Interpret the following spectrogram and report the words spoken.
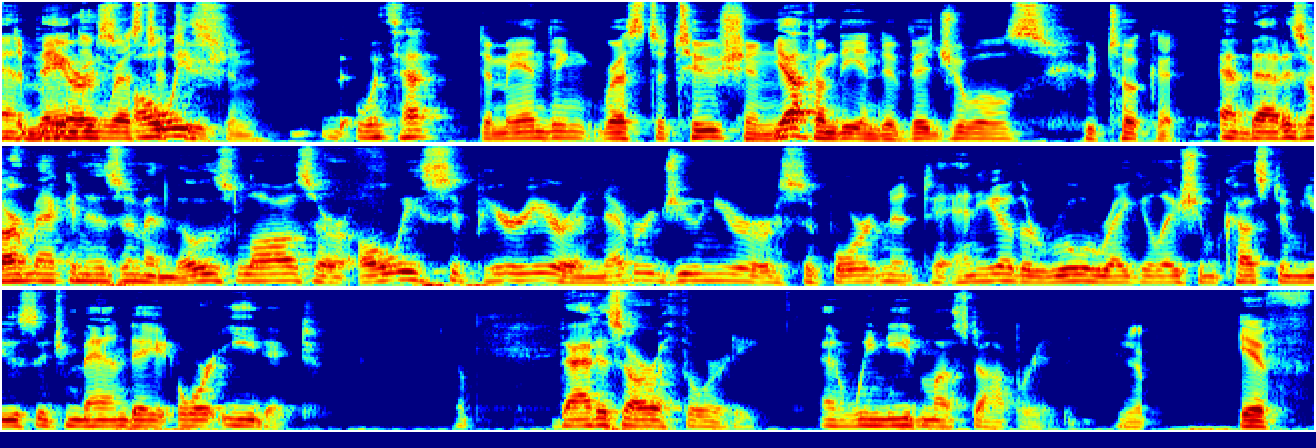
And Demanding are always- restitution. what's that? Demanding restitution Yeah. from the individuals who took it. And that is our mechanism, and those laws are always superior and never junior or subordinate to any other rule, regulation, custom, usage, mandate, or edict. That is our authority, and we need must operate it. if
